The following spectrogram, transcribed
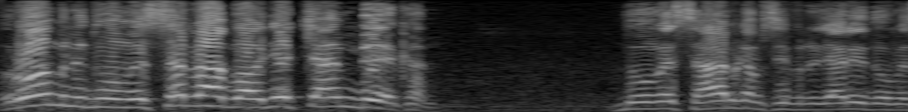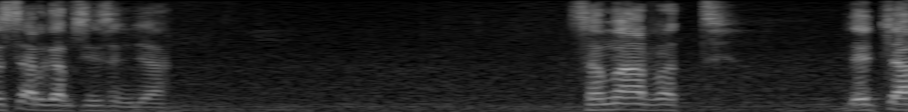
Roobni duumessarraa ba'u jecha hin beekan duumessa argamsiifnu jedhanii duumessa argamsiisan jedhan samaa irratti jecha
